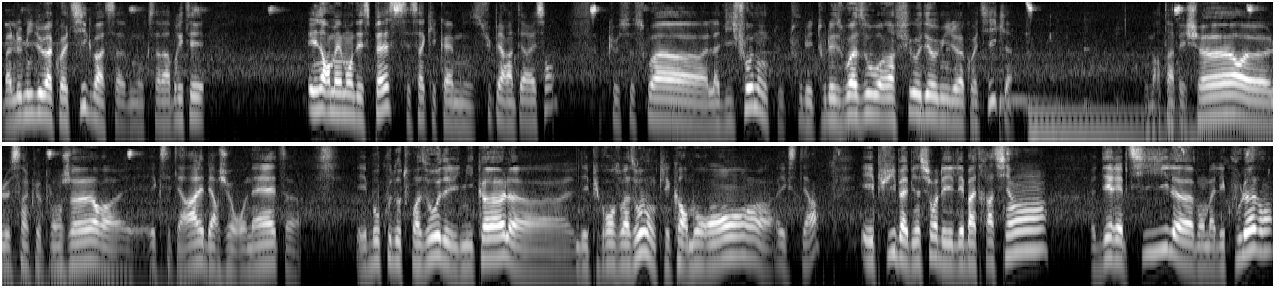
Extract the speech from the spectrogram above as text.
Bah, le milieu aquatique, bah, ça, donc ça va abriter énormément d'espèces, c'est ça qui est quand même super intéressant. Que ce soit la vie faune, donc tous les, oiseaux inféodés au milieu aquatique, le martin pêcheur, euh, le cincle plongeur, euh, etc., les bergeronnettes, euh, et beaucoup d'autres oiseaux, des limicoles, des plus grands oiseaux, donc les cormorans, etc. Et puis bah, bien sûr les, batraciens, des reptiles, bon, les couleuvres, hein.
